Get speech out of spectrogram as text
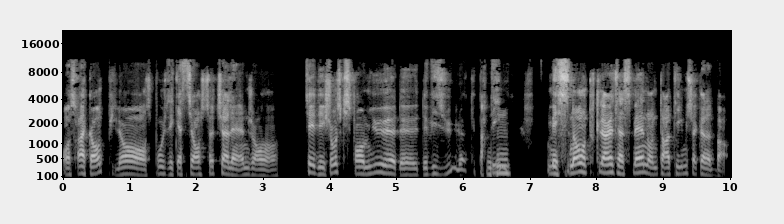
On se rencontre, puis là, on se pose des questions, on se challenge. On, des choses qui se font mieux euh, de, de visu, là, que par team. Mhm. Mais sinon, tout le reste de la semaine, on est en team, chacun notre bord.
